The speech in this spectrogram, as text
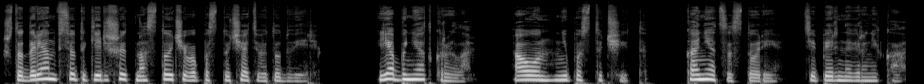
что Дариан все таки решит настойчиво постучать в эту дверь. Я бы не открыла, а он не постучит. Конец истории, теперь наверняка.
